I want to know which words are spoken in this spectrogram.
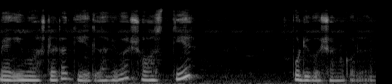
ম্যাগি মশলাটা দিয়ে দিলাম। এবার সস দিয়ে পরিবেশন করলাম।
